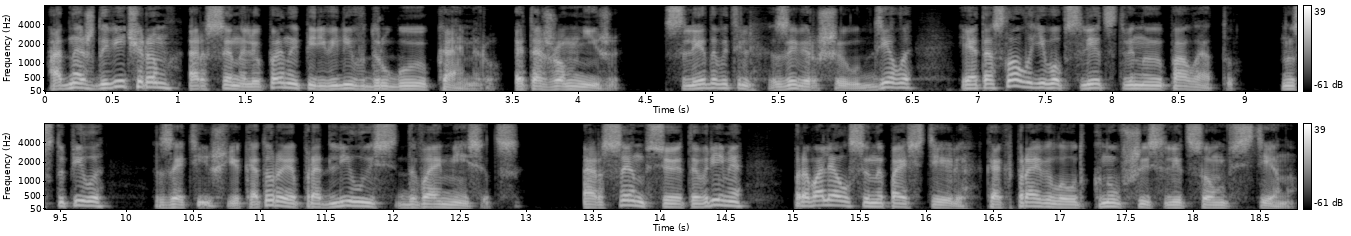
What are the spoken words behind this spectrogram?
Однажды вечером Арсена Люпена перевели в другую камеру, этажом ниже. Следователь завершил дело и отослал его в следственную палату. Наступило затишье, которое продлилось два месяца. Арсен все это время провалялся на постели, как правило, уткнувшись лицом в стену.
